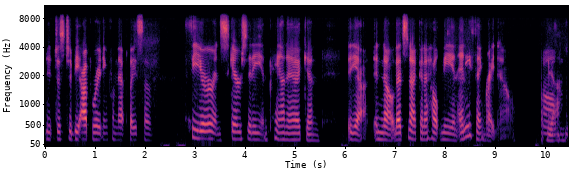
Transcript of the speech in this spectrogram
it just to be operating from that place of fear and scarcity and panic and, yeah and no that's not going to help me in anything right now um, yeah.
